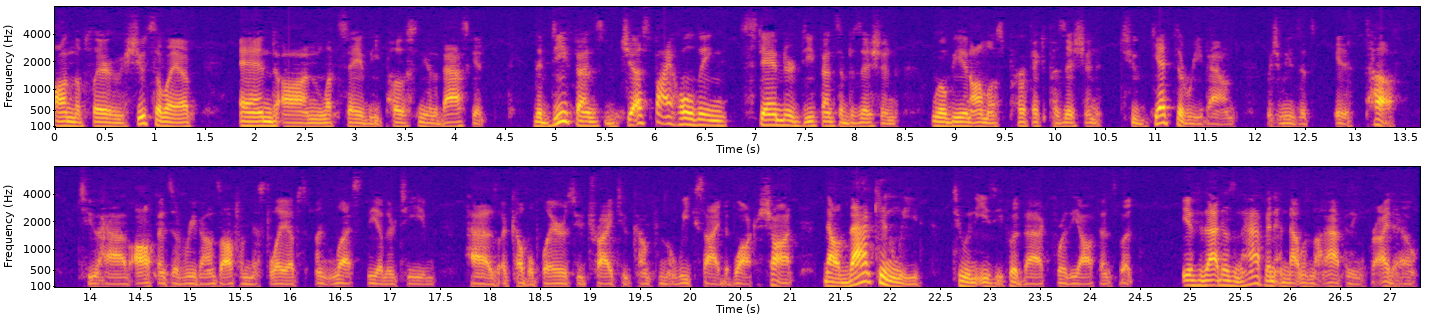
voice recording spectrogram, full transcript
on the player who shoots the layup and on, let's say, the post near the basket, the defense, just by holding standard defensive position, will be in almost perfect position to get the rebound, which means it's, it is tough to have offensive rebounds off of missed layups unless the other team has a couple players who try to come from the weak side to block a shot. Now that can lead to an easy putback for the offense, but if that doesn't happen, and that was not happening for Idaho,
